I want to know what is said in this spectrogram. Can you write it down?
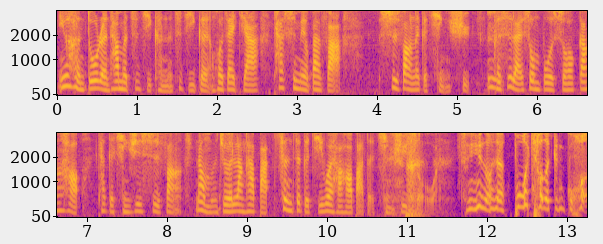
因为很多人他们自己可能自己一个人或在家，他是没有办法释放那个情绪。嗯、可是来送播的时候，刚好他的情绪释放，那我们就会让他把趁这个机会好好把的情绪走完。情绪走向波敲的更广，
